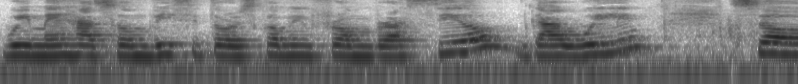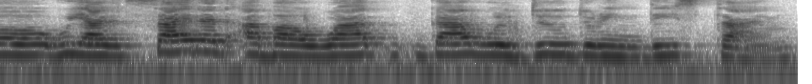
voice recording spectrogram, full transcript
We may have some visitors coming from Brazil, God willing. So we are excited about what God will do during this time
